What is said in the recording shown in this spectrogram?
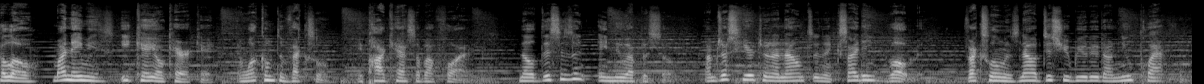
Hello, my name is Ike Okereke, and welcome to Vexel, a podcast about flags. Now, this isn't a new episode. I'm just here to announce an exciting development. Vexillum is now distributed on new platforms.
